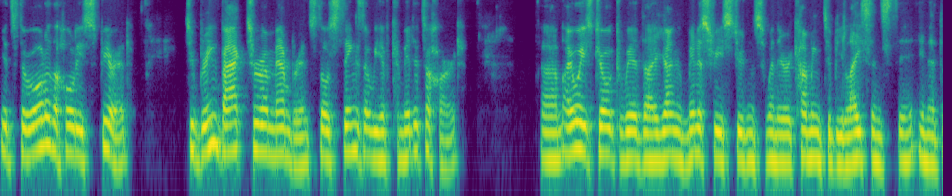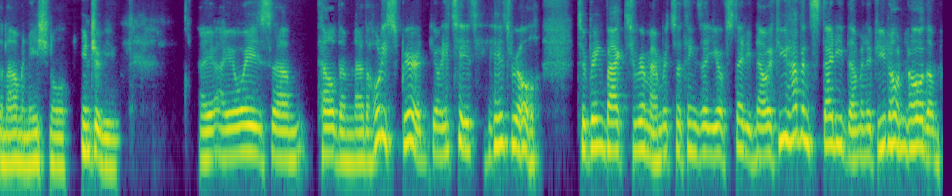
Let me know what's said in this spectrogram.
it's the role of the Holy Spirit to bring back to remembrance those things that we have committed to heart. Um, I always joked with uh, young ministry students when they were coming to be licensed in, in a denominational interview. I, I always um, tell them now the Holy Spirit, you know, it's, it's his role to bring back to remembrance the things that you have studied. Now, if you haven't studied them and if you don't know them,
